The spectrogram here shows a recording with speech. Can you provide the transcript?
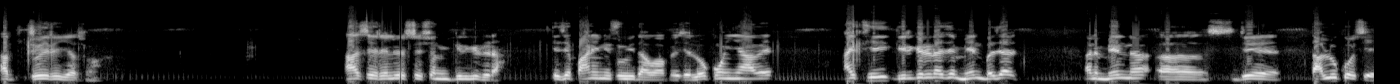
આપ જોઈ રહ્યા છો. આ છે રેલવે સ્ટેશન ગીરગઢડા કે જે પાણીની સુવિધાઓ આપે છે. લોકો અહીંયા આવે. અહીંથી ગીરગઢડા જે મેન બજાર અને મેન જે તાલુકો છે,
